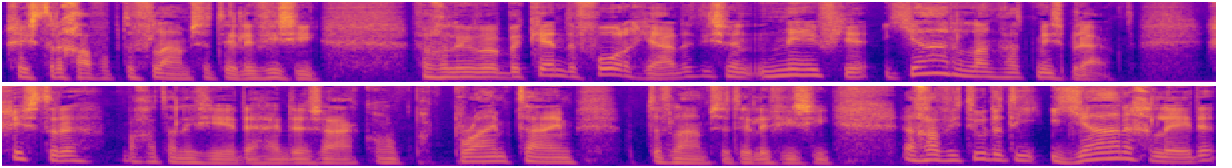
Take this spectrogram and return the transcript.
gisteren gaf op de Vlaamse televisie. Van Geluwe bekende vorig jaar dat hij zijn neefje jarenlang had misbruikt. Gisteren bagatelliseerde hij de zaak op primetime op de Vlaamse televisie. En gaf hij toe dat hij jaren geleden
